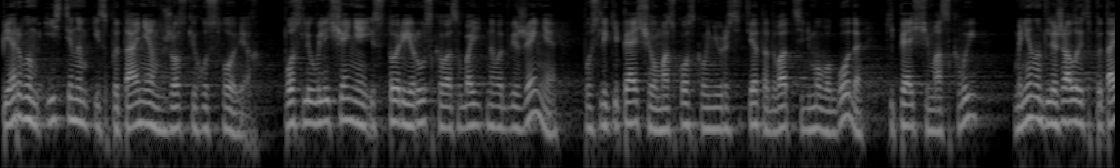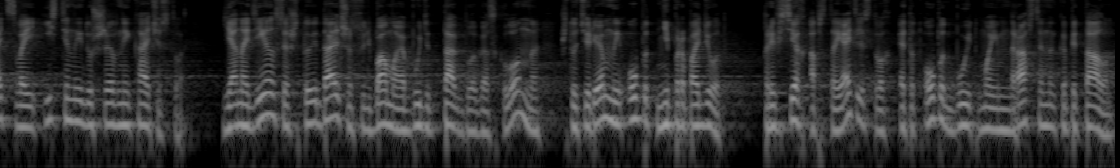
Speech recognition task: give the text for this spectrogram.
первым истинным испытанием в жестких условиях. После увлечения историей русского освободительного движения, после кипящего Московского университета 27 года, кипящей Москвы, мне надлежало испытать свои истинные душевные качества. Я надеялся, что и дальше судьба моя будет так благосклонна, что тюремный опыт не пропадет – при всех обстоятельствах этот опыт будет моим нравственным капиталом,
